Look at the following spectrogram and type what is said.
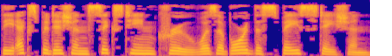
the Expedition 16 crew was aboard the space station.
